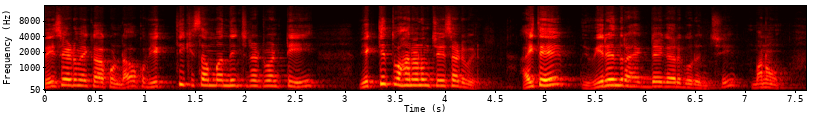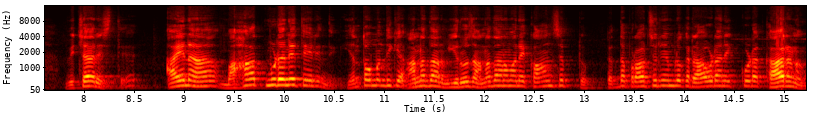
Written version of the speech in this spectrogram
వేసేయడమే కాకుండా ఒక వ్యక్తికి సంబంధించినటువంటి వ్యక్తిత్వ హననం చేశాడు వీడు. అయితే వీరేంద్ర హెగ్డే గారి గురించి మనం విచారిస్తే ఆయన మహాత్ముడనే తేలింది. ఎంతోమందికి అన్నదానం ఈరోజు అన్నదానం అనే కాన్సెప్ట్ పెద్ద ప్రాచుర్యంలోకి రావడానికి కూడా కారణం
